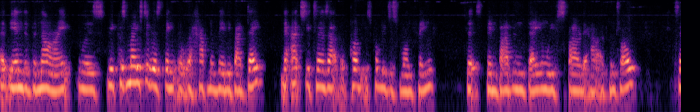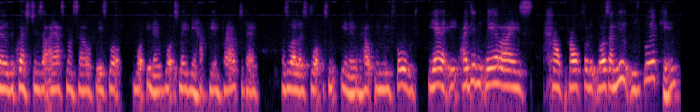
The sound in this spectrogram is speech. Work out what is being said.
at the end of the night was because most of us think that we're having a really bad day. And it actually turns out that probably it's probably just one thing that's been bad in the day and we've spiraled it out of control. So the questions that I ask myself is what what you know what's made me happy and proud today, as well as what's you know helped me move forward. Yeah, it, I didn't realize how powerful it was. I knew it was working,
